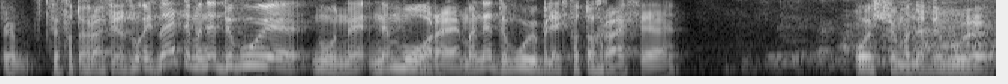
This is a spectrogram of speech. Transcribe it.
Прям Це фотографія з. І знаєте, мене дивує, ну, не, не море, мене дивує, блядь, фотографія. Ось що мене дивує.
